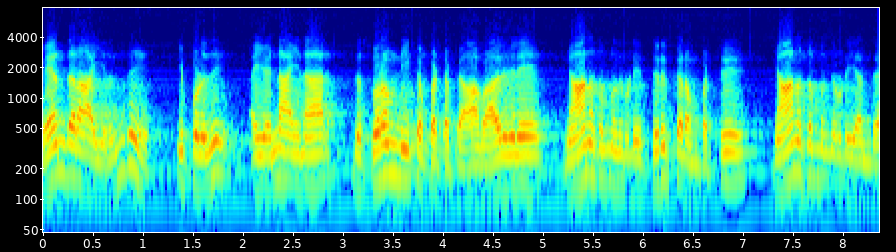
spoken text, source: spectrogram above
வேந்தராயிருந்து இப்பொழுது என்ன ஆயினார்? இந்த சுரம் நீக்கப்பட்ட அதுவிலே ஞான சம்பந்தனுடைய திருக்கரம் பட்டு ஞான சம்பந்தனுடைய அந்த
